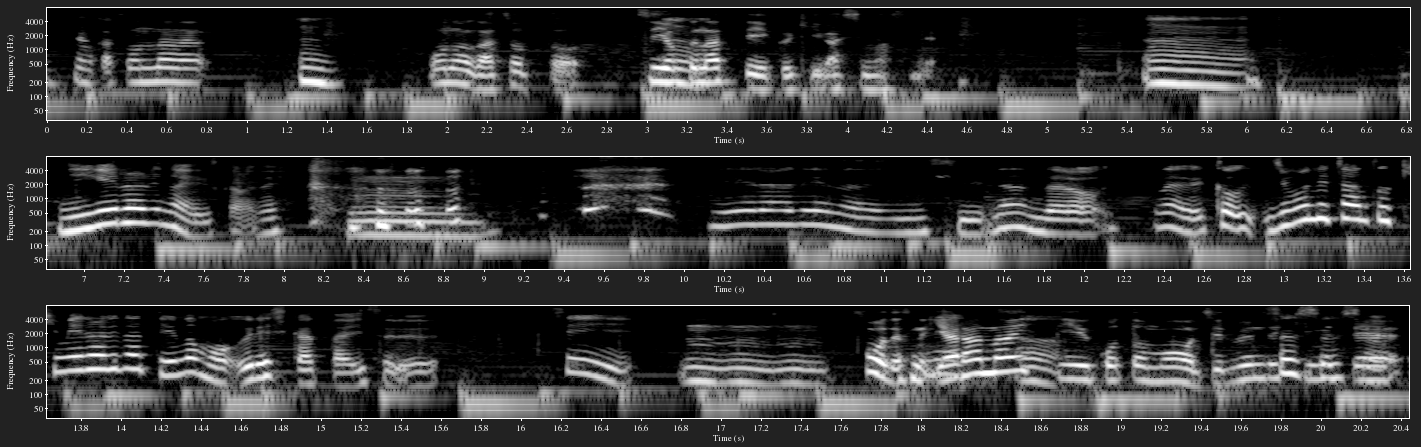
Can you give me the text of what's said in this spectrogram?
ん、なんかそんなうん、ものがちょっと強くなっていく気がしますね。うん。逃げられないですからね。うん。逃げられないし、なんだろう、なんかこう自分でちゃんと決められたっていうのも嬉しかったりするし、うんうんうん。そうですね。ね。やらないっていうことも自分で決めて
